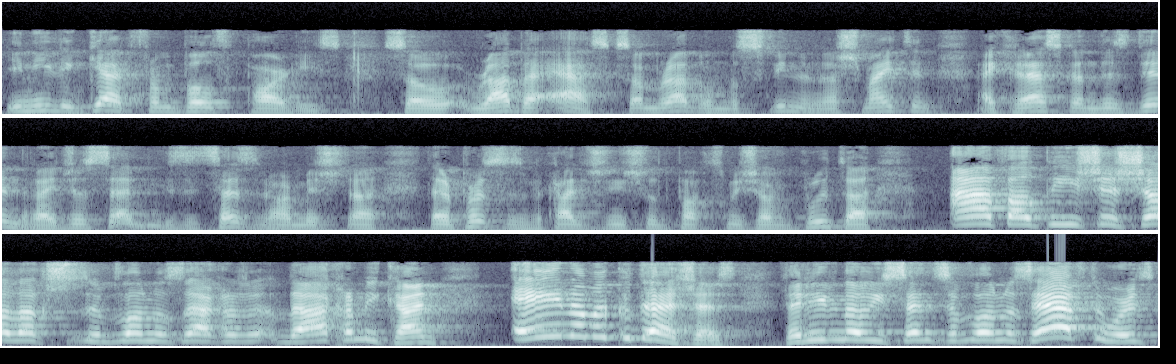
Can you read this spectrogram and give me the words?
you need to get from both parties. So Rabba asks, "I'm Rabba Musfina Nashmaitin." I could ask on this din that I just said because it says in our Mishnah that a person is Mekadosh Nishul Pachs Mishav Pruta, Afal Pisha Shalach Zivlonos Leachar Mikan, that even though he sent Sivlonos afterwards,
